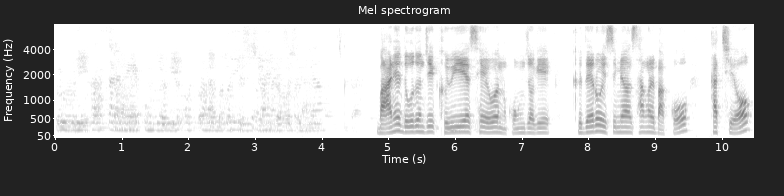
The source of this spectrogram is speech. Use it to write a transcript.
그 불이 각 사람의 공적이 어떠한 것을 시험할 것이냐 만일 누구든지 그 위에 세운 공적이 그대로 있으면 상을 받고 같이요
